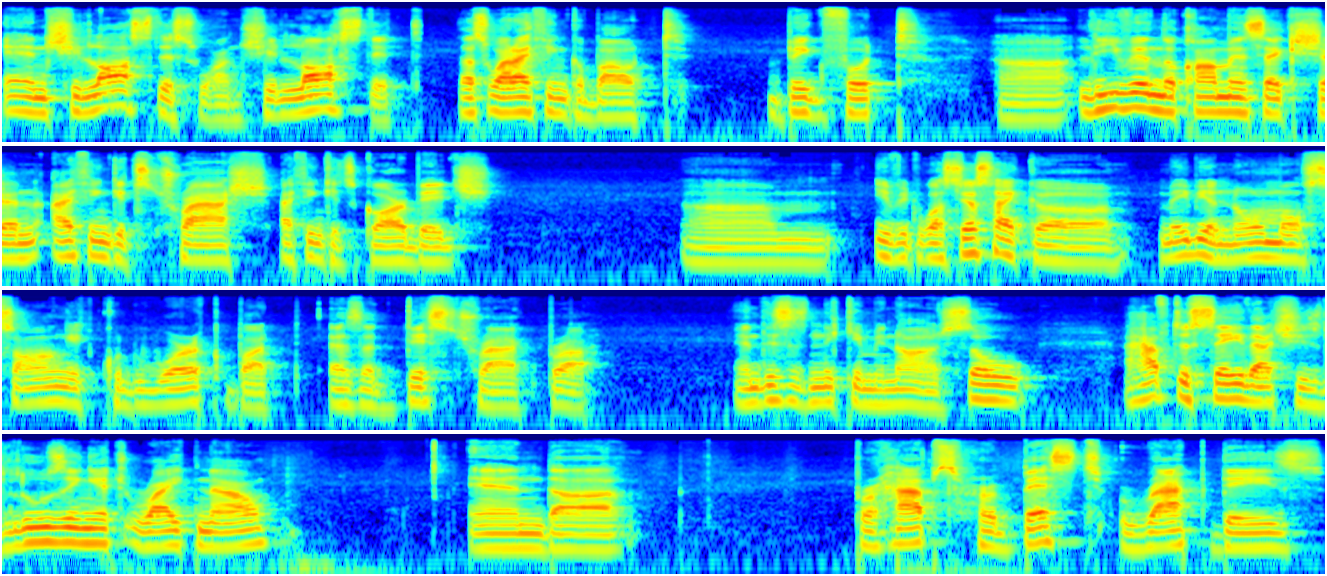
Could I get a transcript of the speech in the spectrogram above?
and she lost this one. She lost it. That's what I think about Bigfoot. Uh, leave it in the comment section. I think it's trash. I think it's garbage. Um, if it was just like a maybe a normal song, it could work, but as a diss track, bruh, and this is Nicki Minaj. So I have to say that she's losing it right now, and uh, perhaps her best rap days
